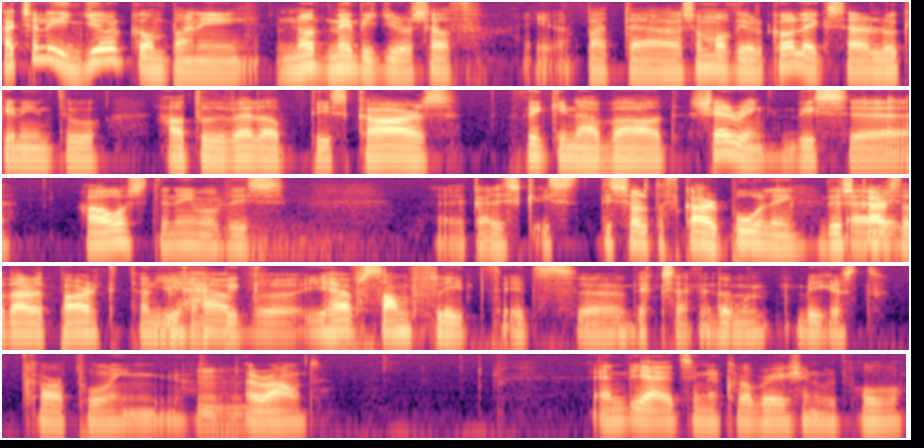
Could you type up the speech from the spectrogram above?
Actually, in your company, not maybe yourself, but uh, some of your colleagues are looking into how to develop these cars, thinking about sharing this. Uh, how was the name of this? Uh, is, is this sort of carpooling? These Uh, cars that are parked and you, You, can have pick uh, you have some fleet. It's uh, exactly the that one. m- biggest carpooling Mhm. around. And yeah, it's in a collaboration with Volvo.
